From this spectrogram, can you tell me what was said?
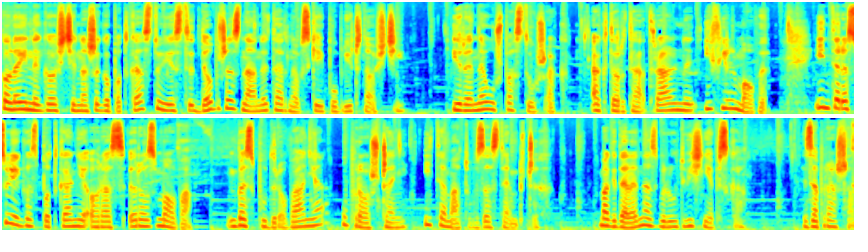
Kolejny gość naszego podcastu jest dobrze znany tarnowskiej publiczności. Ireneusz Pastuszak, aktor teatralny i filmowy. Interesuje go spotkanie oraz rozmowa, bez pudrowania, uproszczeń i tematów zastępczych. Magdalena Zbylut-Wiśniewska. Zapraszam.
